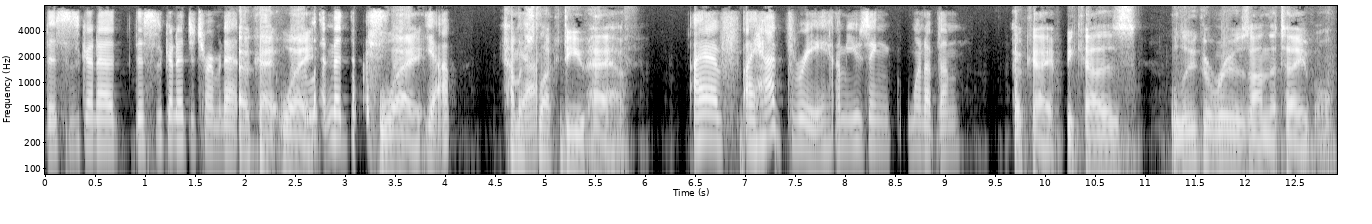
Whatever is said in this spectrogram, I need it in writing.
this is gonna this is gonna determine it. okay. Wait, the dice- wait. Yeah. How much yeah. luck do you have? I have I had three. I'm using one of them. Okay, because Lugaroo is on the table.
